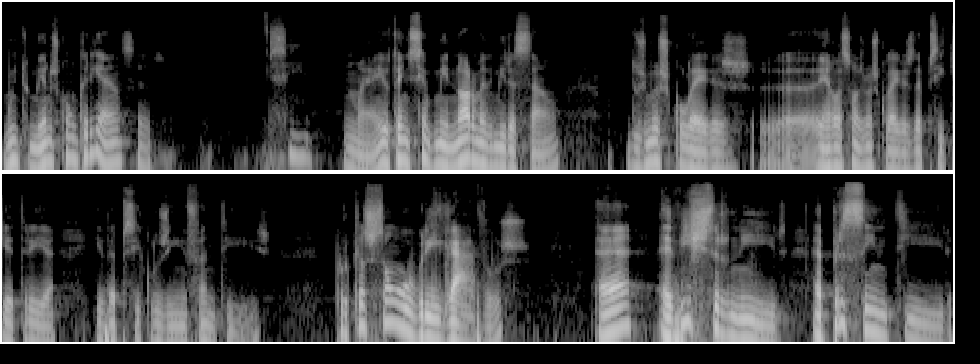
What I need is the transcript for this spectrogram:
muito menos com crianças. Sim não é? Eu tenho sempre uma enorme admiração dos meus colegas, uh, em relação aos meus colegas da psiquiatria e da psicologia infantis, porque eles são obrigados a, a discernir, a pressentir,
